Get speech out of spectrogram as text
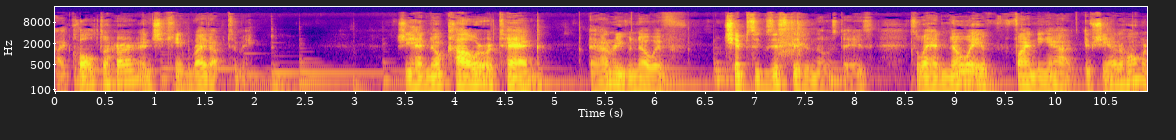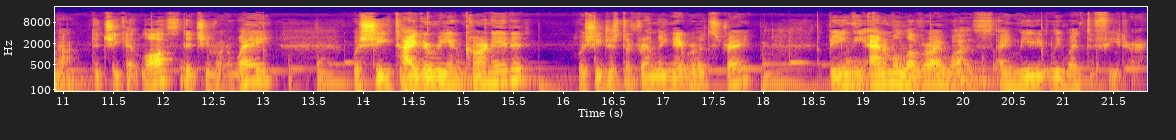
I called to her and she came right up to me. She had no collar or tag, and I don't even know if chips existed in those days, so I had no way of finding out if she had a home or not. Did she get lost? Did she run away? Was she tiger reincarnated? Was she just a friendly neighborhood stray? Being the animal lover I was, I immediately went to feed her.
